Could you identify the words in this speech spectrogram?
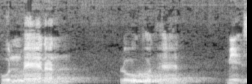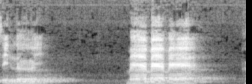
คุณแม่นั้น ลูกทดแทน มิสิ้นเลย แม่แม่แม่ค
